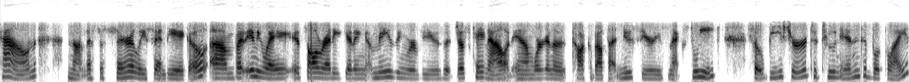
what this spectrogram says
town, not necessarily San Diego. Um, but anyway, it's already getting amazing reviews. It just came out, and we're going to talk about that new series next week. So be sure to tune in to Booklights.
